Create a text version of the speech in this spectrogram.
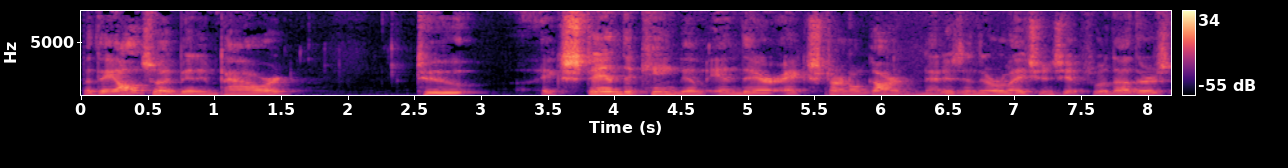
but they also had been empowered to extend the kingdom in their external garden, that is, in their relationships with others,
